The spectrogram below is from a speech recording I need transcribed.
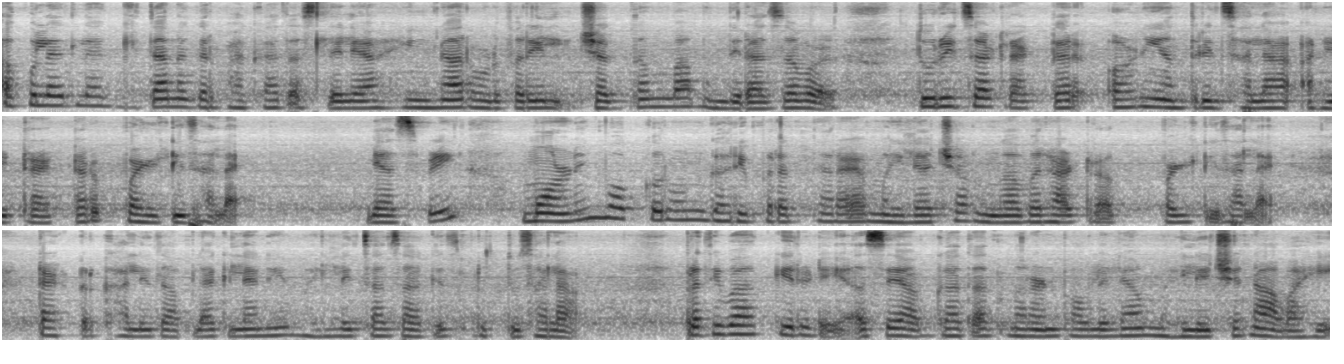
अकोल्यातल्या गीतानगर भागात असलेल्या हिंगणा रोडवरील जगदंबा मंदिराजवळ तुरीचा ट्रॅक्टर अनियंत्रित झाला आणि ट्रॅक्टर पलटी झाला आहे याचवेळी मॉर्निंग वॉक करून घरी परतणाऱ्या महिलेच्या अंगावर हा ट्रक पलटी झाला आहे ट्रॅक्टर खाली दाबला गेल्याने महिलेचा जागीच मृत्यू झाला. प्रतिभा किरडे असे अपघातात मरण पावलेल्या महिलेचे नाव आहे.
